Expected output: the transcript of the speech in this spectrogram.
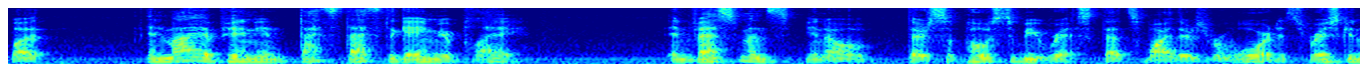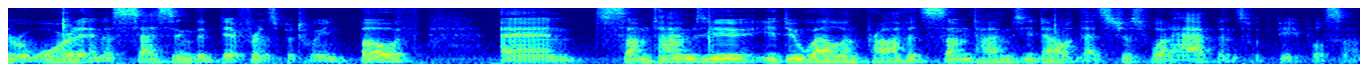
But in my opinion that's that's the game you play. Investments you know there's supposed to be risk. That's why there's reward. It's risk and reward and assessing the difference between both and sometimes you you do well in profits sometimes you don't. That's just what happens with people so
